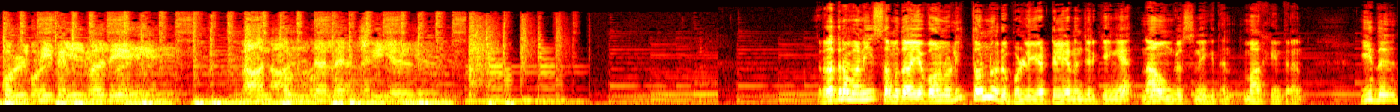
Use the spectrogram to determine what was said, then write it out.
கொள்கை வெல்வதே நான் கொண்ட லட்சியம். ரத்னவாணி சமுதாய வானொலி தொண்ணூறு புள்ளி எட்டில் இணைஞ்சிருக்கீங்க. நான் உங்கள் சிநேகிதன் மகேந்திரன். இது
